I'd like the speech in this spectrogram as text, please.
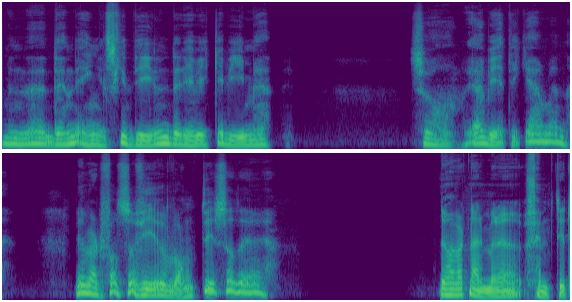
men eh, den engelske drillen drev ikke vi med. Så jeg vet ikke, men, men i hvert fall så vant vi, så det Det har vært nærmere 50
